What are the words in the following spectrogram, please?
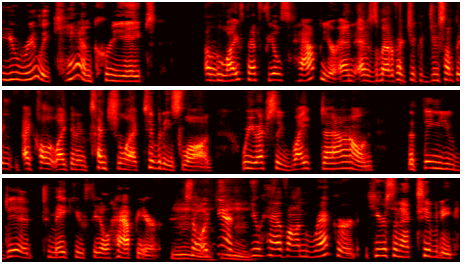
you really can create a life that feels happier. And as a matter of fact, you could do something, I call it like an intentional activities log, where you actually write down the thing you did to make you feel happier. Mm, so again, mm. you have on record, here's an activity.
